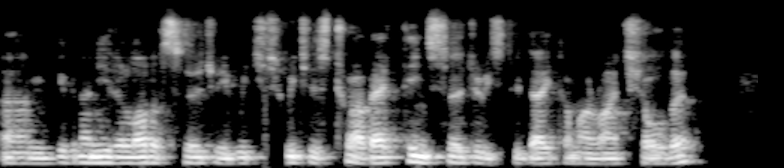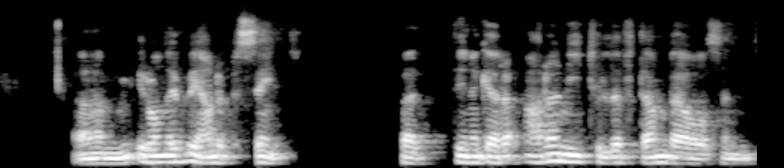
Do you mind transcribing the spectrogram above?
Um, you're going to need a lot of surgery, which, which is true. I've had 10 surgeries to date on my right shoulder. Um, it'll never be 100%. But then again, I don't need to lift dumbbells and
